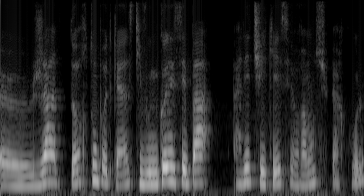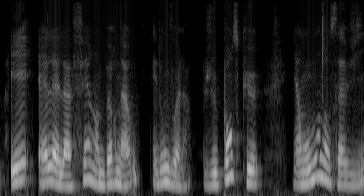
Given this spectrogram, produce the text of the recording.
euh, j'adore ton podcast. Si vous ne connaissez pas, allez checker, c'est vraiment super cool. Et elle, elle a fait un burn-out. Et donc voilà, je pense que il y a un moment dans sa vie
